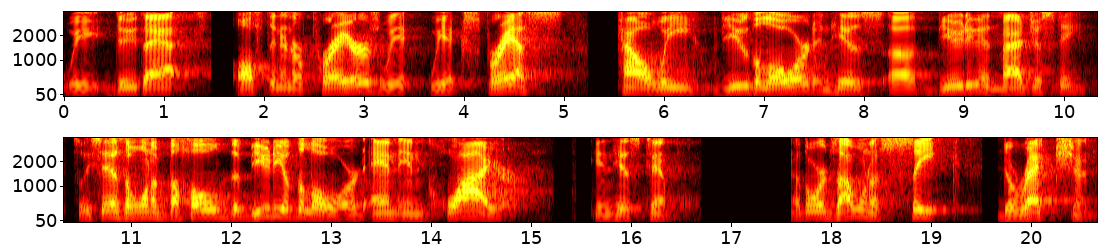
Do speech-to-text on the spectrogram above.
We do that often in our prayers. We, we express how we view the Lord and His uh, beauty and majesty. So he says, I want to behold the beauty of the Lord and inquire in His temple. In other words, I want to seek direction.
